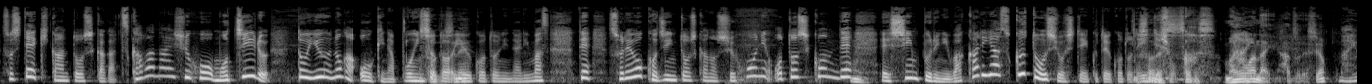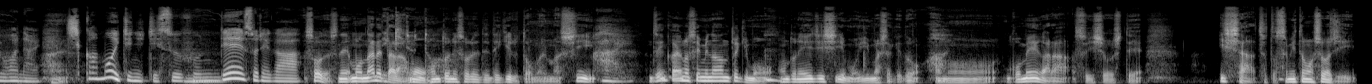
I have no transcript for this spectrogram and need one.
そして機関投資家が使わない手法を用いるというのが大きなポイントということになります。で、ね、それを個人投資家の手法に落とし込んで、うん、シンプルに分かりやすく投資をしていくということでいいんでしょうか？そうです。迷わないはずですよ。はい、迷わない。はい、しかも1日数分でそれが、うん、そうですね。もう慣れたらもう本当にそれでできると思いますし、はい、前回のセミナーの時も本当に AGC も言いましたけど、うん、あの、5銘柄推奨して、一社ちょっと住友商事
